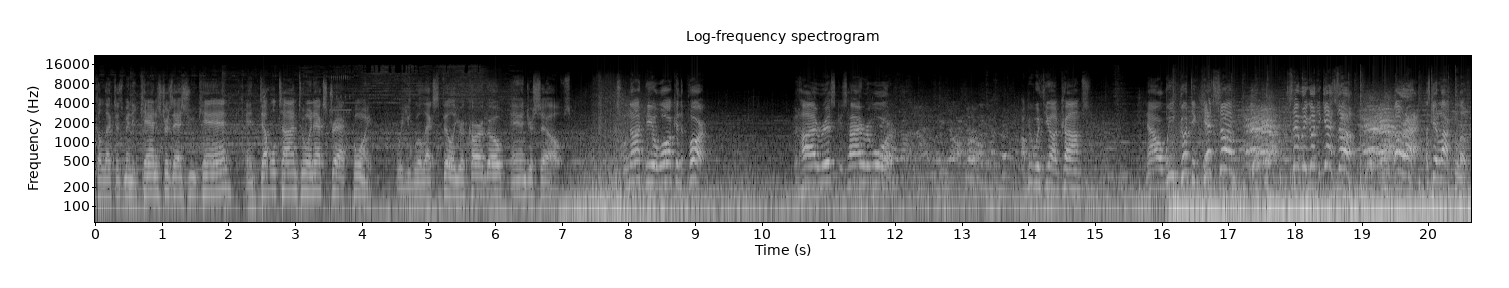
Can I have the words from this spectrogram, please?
collect as many canisters as you can, and double time to an extract point, where you will expel your cargo and yourselves. This will not be a walk in the park, but high risk is high reward. I'll be with you on comms. Now, are we good to get some? Yeah. Say we good to get some? Yeah. All right, let's get locked and loaded.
